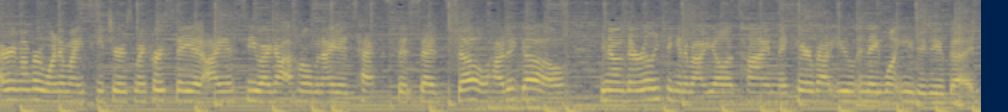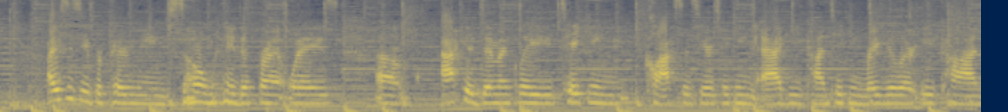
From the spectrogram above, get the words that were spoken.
I remember one of my teachers, my first day at ISU, I got home and I had a text that said, so, how'd it go? You know, they're really thinking about you all the time. They care about you and they want you to do good. ICC prepared me in so many different ways. Um, academically, taking classes here, taking ag econ, taking regular econ.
